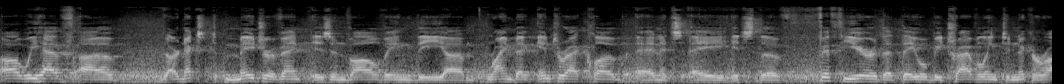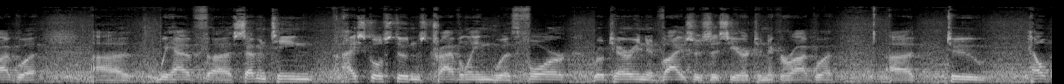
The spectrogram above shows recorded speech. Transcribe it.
Uh, we have uh, our next major event is involving the um, Rhinebeck Interact Club, and it's a it's the fifth year that they will be traveling to Nicaragua. Uh, we have uh, 17 high school students traveling with four Rotarian advisors this year to Nicaragua uh, to help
